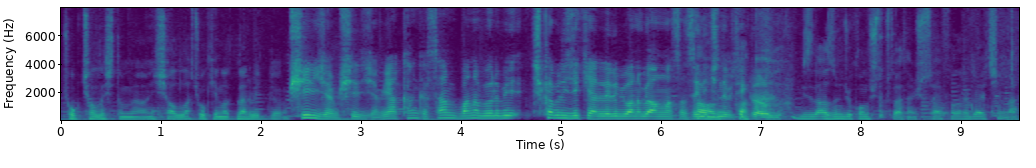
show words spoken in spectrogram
Çok çalıştım ya. İnşallah çok iyi notlar bekliyorum. Bir şey diyeceğim, bir şey diyeceğim. Ya kanka sen bana böyle bir çıkabilecek yerleri bir bana bir anlatsan. Senin Tamam, için de bir bak, tekrar olur. Biz de az önce konuştuk zaten şu sayfalara bir açayım bak.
